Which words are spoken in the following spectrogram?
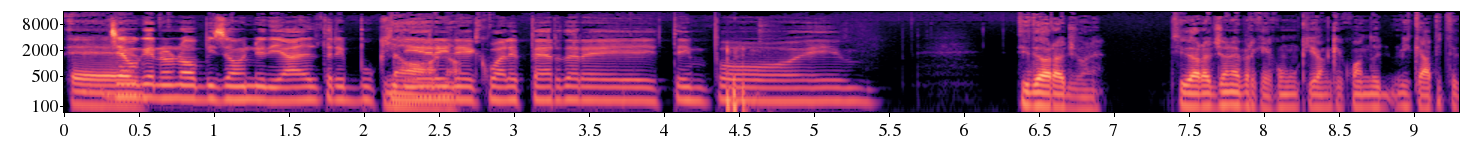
Eh... Diciamo che non ho bisogno di altri buchi no, neri no. nei quali perdere tempo e... Ti do ragione. Ti do ragione perché comunque io anche quando mi capita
